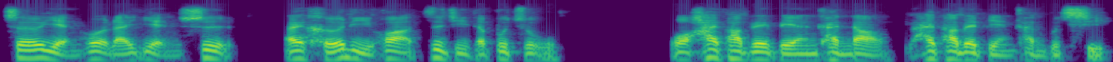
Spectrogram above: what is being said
遮掩或来掩饰，来合理化自己的不足。我害怕被别人看到，害怕被别人看不起，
